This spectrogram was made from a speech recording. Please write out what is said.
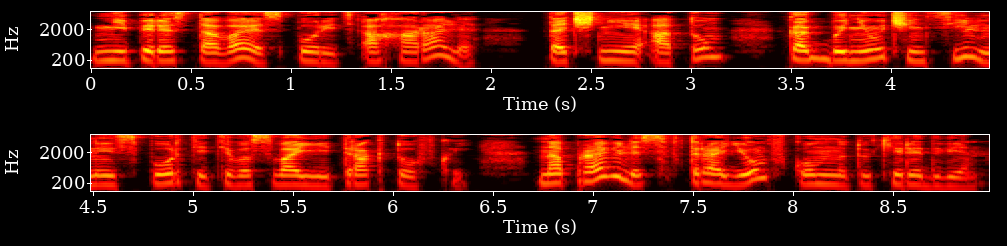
не переставая спорить о Харале, точнее о том, как бы не очень сильно испортить его своей трактовкой, направились втроем в комнату Кередвен.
